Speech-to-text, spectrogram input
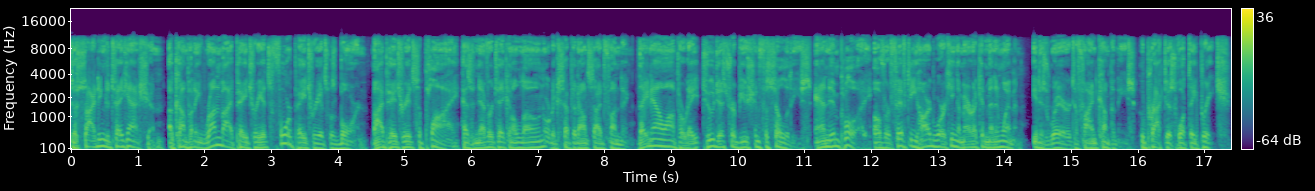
Deciding to take action, a company run by patriots for patriots was born. My Patriot Supply has never taken a loan or accepted outside funding. They now operate two distribution facilities and employ over 50 hardworking American men and women. It is rare to find companies who practice what they preach.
